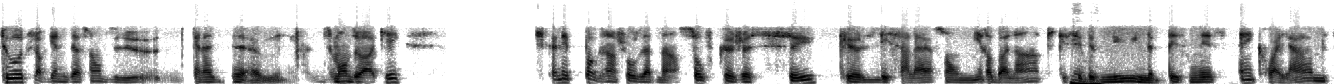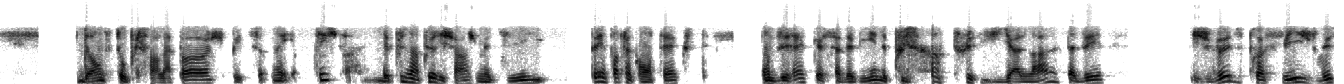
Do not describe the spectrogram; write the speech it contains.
toute l'organisation du, du monde du hockey. Je connais pas grand-chose là-dedans, sauf que je sais que les salaires sont mirobolants, puis que c'est ben devenu une business incroyable donc, c'est au plus fort la poche, puis ça. Mais, tu sais, de plus en plus, Richard, je me dis, peu importe le contexte, on dirait que ça devient de plus en plus violent. C'est-à-dire, je veux du profit, je veux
